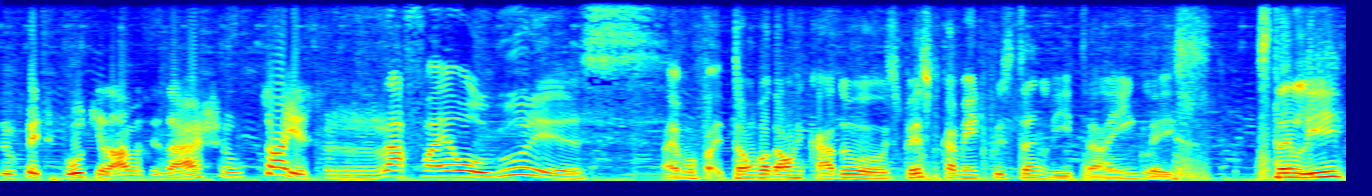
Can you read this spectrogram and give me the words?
do Facebook lá, vocês acham? Só isso. Rafael Algures. Aí eu vou, então vou dar um recado especificamente pro Stan Lee, tá? Em inglês. Stan Lee,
